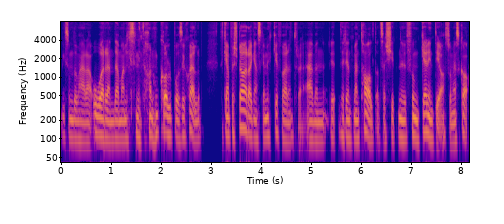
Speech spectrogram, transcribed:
liksom de här åren där man liksom inte har någon koll på sig själv. Det kan förstöra ganska mycket för en, tror jag. även rent mentalt. Att säga, shit, nu funkar inte jag som jag ska.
